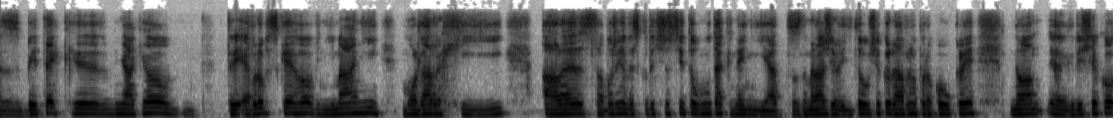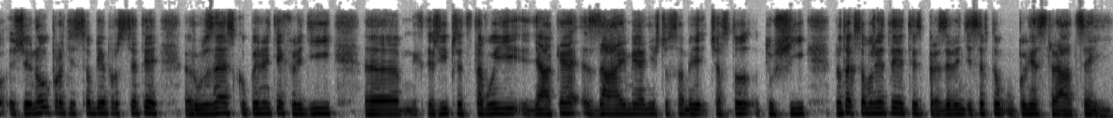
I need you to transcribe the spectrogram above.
zbyt zbytek eh, nějakého tedy evropského vnímání monarchií, ale samozřejmě ve skutečnosti tomu tak není. A to znamená, že lidi to už jako dávno prokoukli. No a e, když jako ženou proti sobě prostě ty různé skupiny těch lidí, e, kteří představují nějaké zájmy, aniž to sami často tuší, no tak samozřejmě ty, ty prezidenti se v tom úplně ztrácejí.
